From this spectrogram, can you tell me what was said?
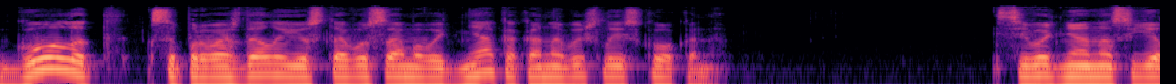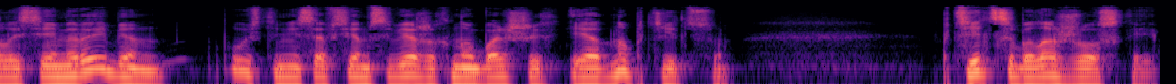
Голод сопровождал ее с того самого дня, как она вышла из кокона. Сегодня она съела семь рыбин, пусть и не совсем свежих, но больших, и одну птицу. Птица была жесткой.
